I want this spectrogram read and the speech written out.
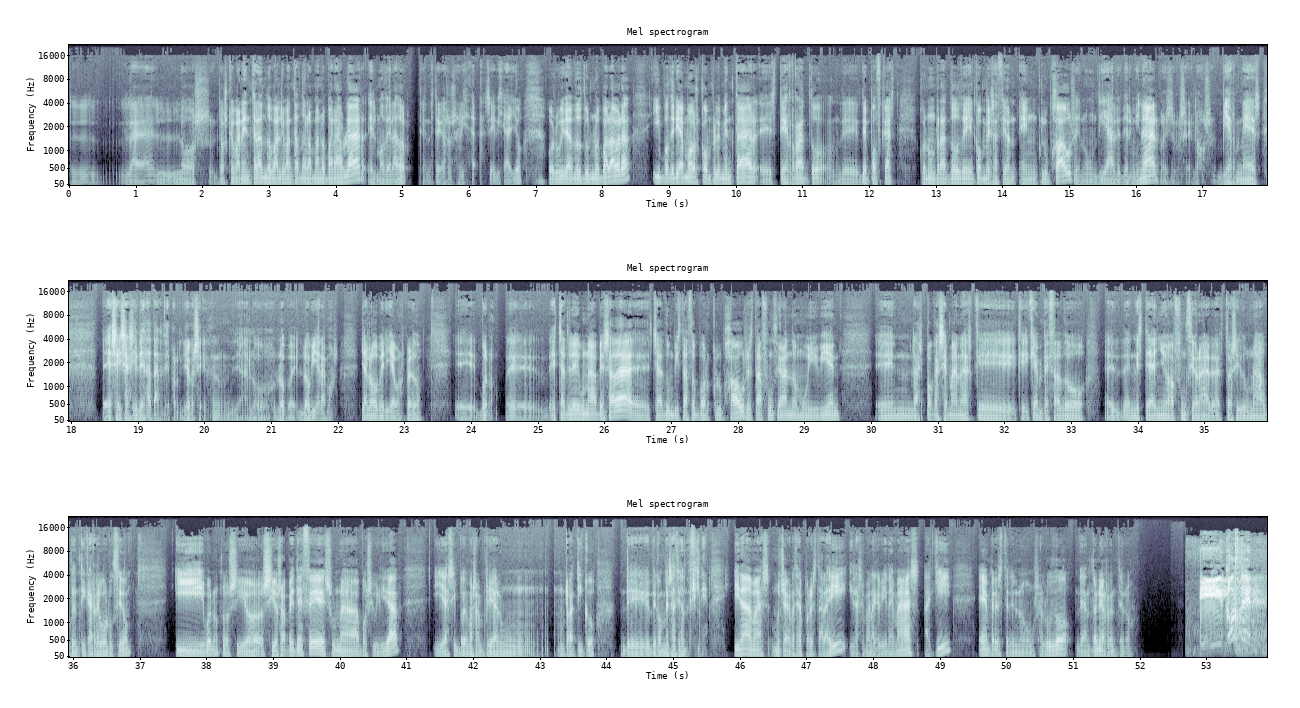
la- los, los que van entrando van levantando la mano para hablar, el moderador, que en este caso sería, sería yo, os voy dando turno de palabra y podríamos complementar este rato de, podcast con un rato de conversación en Clubhouse, en un día a determinar, pues no sé, los viernes de 6 a 7 de la tarde, yo que sé, ya lo, lo, viéramos, ya lo veríamos, perdón. Eh, bueno, eh, échadle una pensada, eh, echad un vistazo por Clubhouse, está funcionando muy bien en las pocas semanas que, que- ha empezado eh, en este año a funcionar, esto ha sido una auténtica revolución. Y bueno, pues si os, si os apetece es una posibilidad y así podemos ampliar un, un ratico de, de conversación de cine. Y nada más, muchas gracias por estar ahí y la semana que viene más aquí en Preestreno. Un saludo de Antonio Rentero. ¡Y corten!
